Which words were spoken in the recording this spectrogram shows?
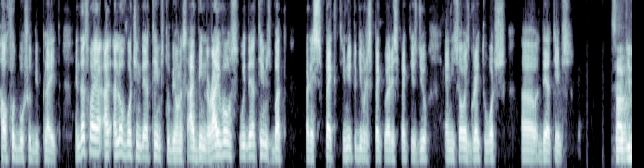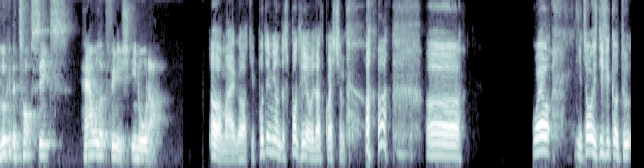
how football should be played. And that's why I, I love watching their teams. To be honest, I've been rivals with their teams, but respect. You need to give respect where respect is due, and it's always great to watch uh, their teams. So, if you look at the top six, how will it finish in order? Oh my God, you're putting me on the spot here with that question. uh, well, it's always difficult to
